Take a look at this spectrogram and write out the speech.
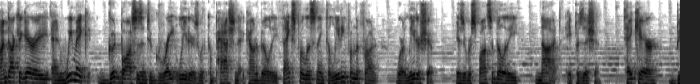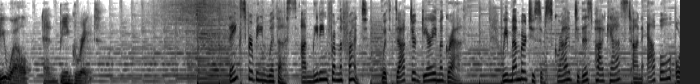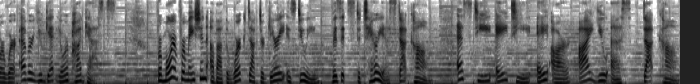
I'm Dr. Gary, and we make good bosses into great leaders with compassionate accountability. Thanks for listening to Leading from the Front, where leadership is a responsibility, not a position. Take care, be well, and be great. Thanks for being with us on Leading from the Front with Dr. Gary McGrath. Remember to subscribe to this podcast on Apple or wherever you get your podcasts. For more information about the work Dr. Gary is doing, visit statarius.com. S T A T A R I U S.com.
